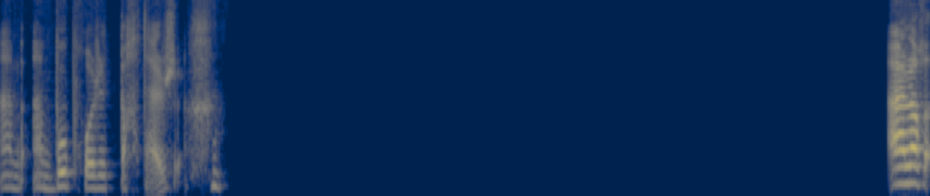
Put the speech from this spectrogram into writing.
un beau projet de partage. Alors,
